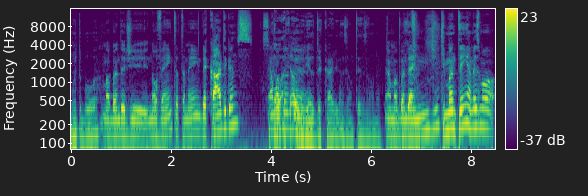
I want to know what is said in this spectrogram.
Muito boa. uma banda de 90 também. The Cardigans, Nossa, É uma aquela, banda- aquela linha do The Cardigans é um tesão, né? é uma banda indie que mantém a mesma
